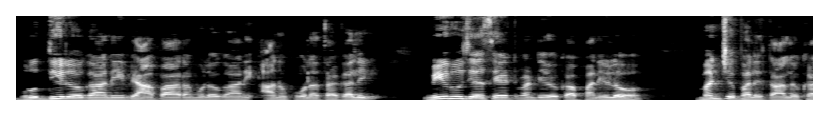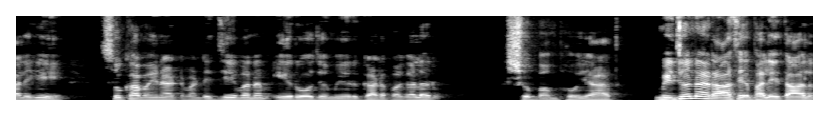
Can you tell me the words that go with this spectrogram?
వృద్ధిలో కానీ వ్యాపారములో కానీ అనుకూలత కలిగి మీరు చేసేటువంటి ఒక పనిలో మంచి ఫలితాలు కలిగి సుఖమైనటువంటి జీవనం ఈ రోజు మీరు గడపగలరు. శుభం భూయాత్. మిథున రాశి ఫలితాలు.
